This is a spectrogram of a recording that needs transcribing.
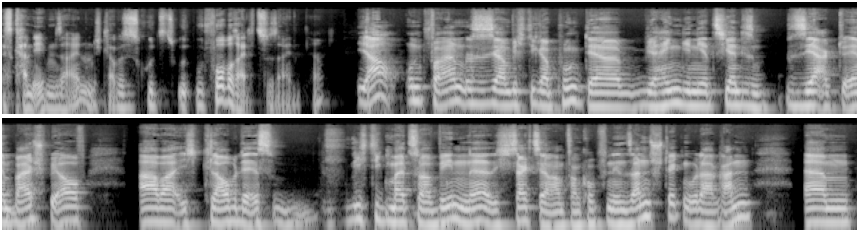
es kann eben sein und ich glaube, es ist gut, gut, gut vorbereitet zu sein. Ja? Ja, und vor allem, das ist ja ein wichtiger Punkt, der, wir hängen den jetzt hier an diesem sehr aktuellen Beispiel auf, aber ich glaube, der ist wichtig mal zu erwähnen, ne? Ich sag's ja am Anfang, Kopf in den Sand stecken oder ran. Ähm,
